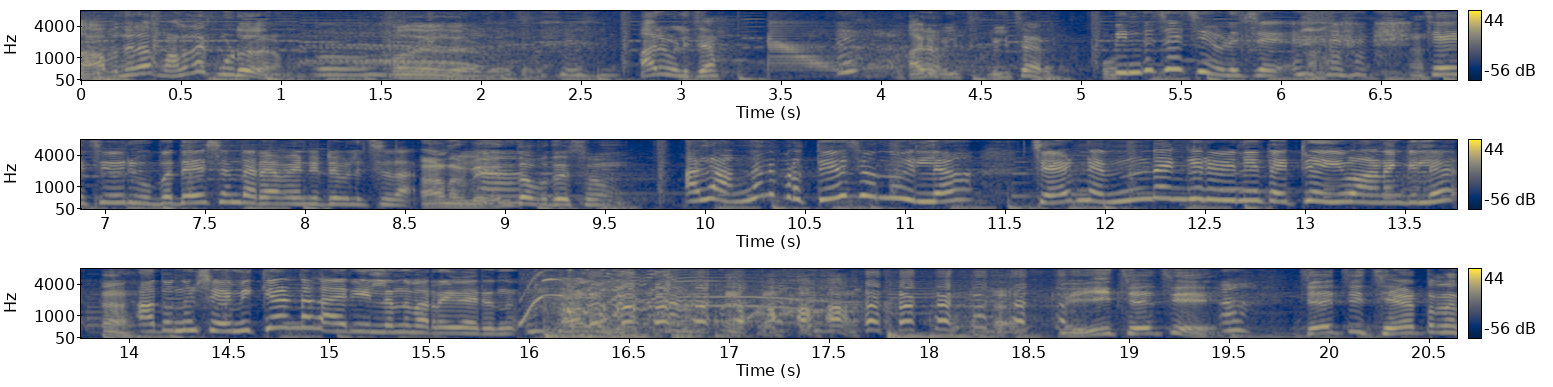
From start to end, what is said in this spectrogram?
താപനില വളരെ കൂടുതലാണ്. അതെ, അതെ, അതെ, അതെ. ആര് വിളിച്ച? ആര് വിളിച്ച വിളിച്ചാര്? ബിന്ദു ചേച്ചി വിളിച്ച്. ചേച്ചി ഒരു ഉപദേശം തരാൻ വേണ്ടിട്ട് വിളിച്ചതാ. ആണല്ലേ? എന്താ ഉപദേശം? അല്ല അങ്ങനെ പ്രത്യേകിച്ചൊന്നും ഇല്ല ചേട്ടൻ എന്തെങ്കിലും ഇനി തെറ്റ് ചെയ്യുവാണെങ്കിൽ അതൊന്നും ക്ഷമിക്കേണ്ട കാര്യമില്ലെന്ന് പറയുമായിരുന്നു ആണല്ലേ? ഈ ചേച്ചിയെ? ചേച്ചി ചേട്ടനെ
